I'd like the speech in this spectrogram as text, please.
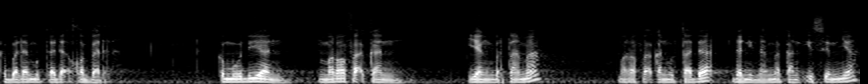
kepada mubtada khabar. Kemudian merofakkan yang pertama merafakkan mubtada dan dinamakan isimnya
